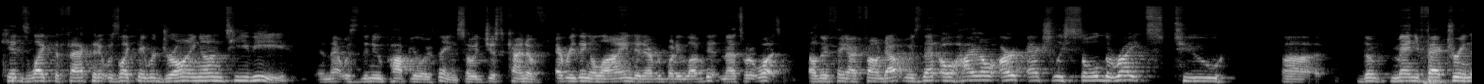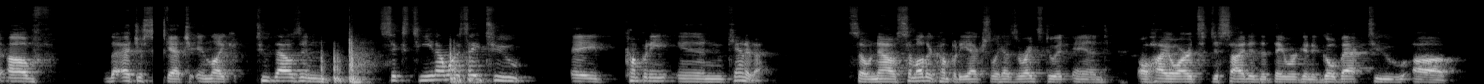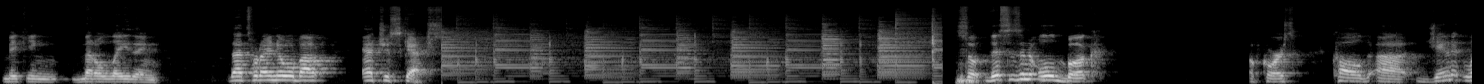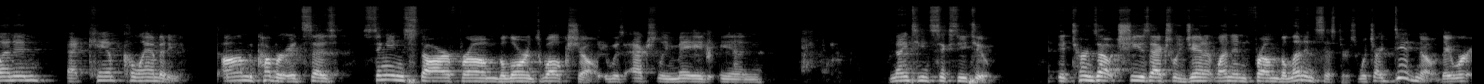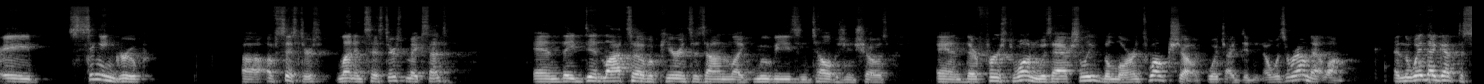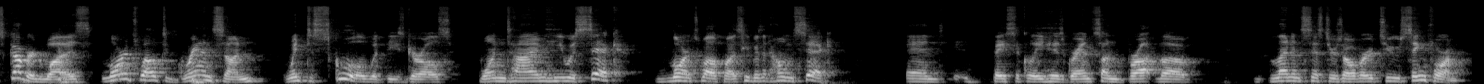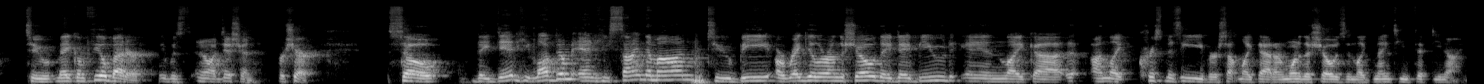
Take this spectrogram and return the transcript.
kids liked the fact that it was like they were drawing on TV and that was the new popular thing. So it just kind of everything aligned and everybody loved it, and that's what it was. Other thing I found out was that Ohio Art actually sold the rights to uh, the manufacturing of the Etch a Sketch in like 2016, I want to say, to a company in Canada. So now some other company actually has the rights to it, and Ohio Arts decided that they were going to go back to uh, making metal lathing. That's what I know about Etch a Sketch. So this is an old book, of course, called uh, Janet Lennon at Camp Calamity. On the cover, it says singing star from the Lawrence Welk show. It was actually made in 1962. It turns out she is actually Janet Lennon from the Lennon Sisters, which I did know. They were a singing group uh, of sisters, Lennon sisters, makes sense. And they did lots of appearances on like movies and television shows. And their first one was actually the Lawrence Welk show, which I didn't know was around that long. And the way that got discovered was Lawrence Welk's grandson went to school with these girls. One time he was sick, Lawrence Welk was, he was at home sick. And basically his grandson brought the Lennon sisters over to sing for him to make him feel better. It was an audition for sure. So they did. He loved them, and he signed them on to be a regular on the show. They debuted in like uh, on like Christmas Eve or something like that on one of the shows in like 1959.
